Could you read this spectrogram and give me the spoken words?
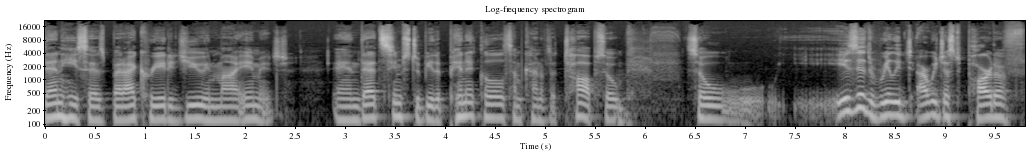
then He says, "But I created you in My image," and that seems to be the pinnacle, some kind of the top. So, Mm. so is it really? Are we just part of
